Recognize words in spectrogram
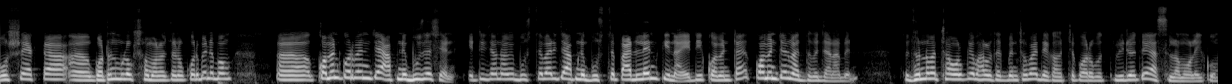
অবশ্যই একটা গঠনমূলক সমালোচনা করবেন এবং কমেন্ট করবেন যে আপনি বুঝেছেন। এটি যেন আমি বুঝতে পারি যে আপনি বুঝতে পারলেন কি না এটি কমেন্টটা কমেন্টের মাধ্যমে জানাবেন। তো ধন্যবাদ সকলকে, ভালো থাকবেন সবাই, দেখা হচ্ছে পরবর্তী ভিডিওতে, আসসালামু আলাইকুম।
